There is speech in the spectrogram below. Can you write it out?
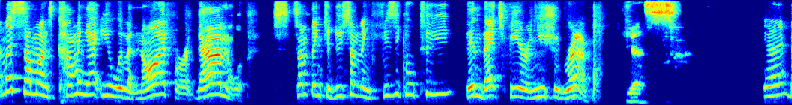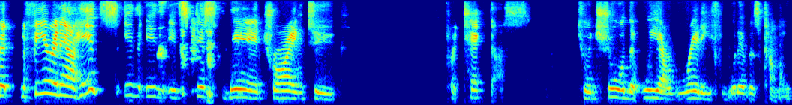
Unless someone's coming at you with a knife or a gun or something to do something physical to you, then that's fear and you should run. Yes. You know, but the fear in our heads is, is, is just there trying to protect us, to ensure that we are ready for whatever's coming.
